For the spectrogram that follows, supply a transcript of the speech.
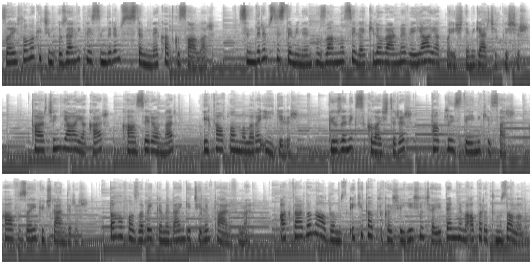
Zayıflamak için özellikle sindirim sistemine katkı sağlar. Sindirim sisteminin hızlanmasıyla kilo verme ve yağ yakma işlemi gerçekleşir. Tarçın yağ yakar, kanseri önler, iltihaplanmalara iyi gelir. Gözenek sıkılaştırır, tatlı isteğini keser, hafızayı güçlendirir. Daha fazla beklemeden geçelim tarifime. Aktardan aldığımız 2 tatlı kaşığı yeşil çayı demleme aparatımıza alalım.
